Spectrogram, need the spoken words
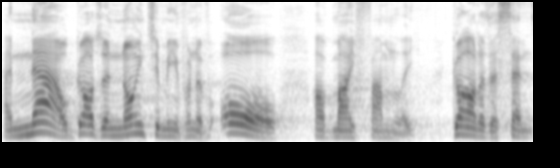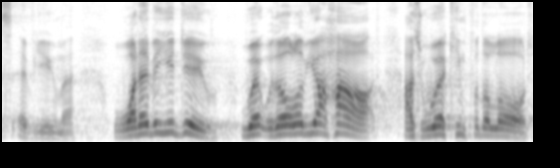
And now God's anointed me in front of all of my family. God has a sense of humor. Whatever you do, work with all of your heart as working for the Lord,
